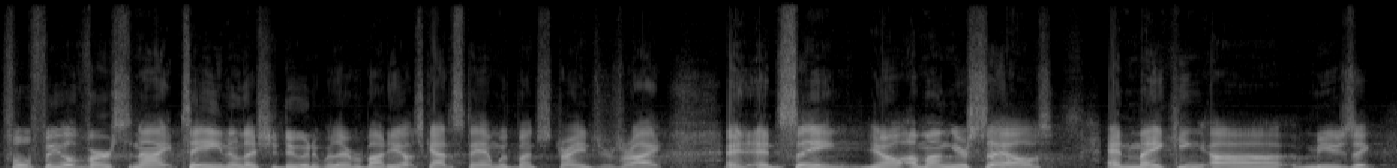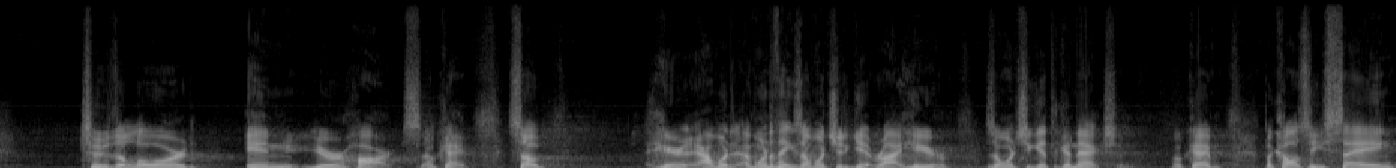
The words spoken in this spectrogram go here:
fulfill verse 19 unless you're doing it with everybody else. Got to stand with a bunch of strangers, right? And, and sing, you know, among yourselves and making uh, music to the Lord in your hearts. Okay, so here, I want, one of the things I want you to get right here is I want you to get the connection, okay? Because he's saying,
